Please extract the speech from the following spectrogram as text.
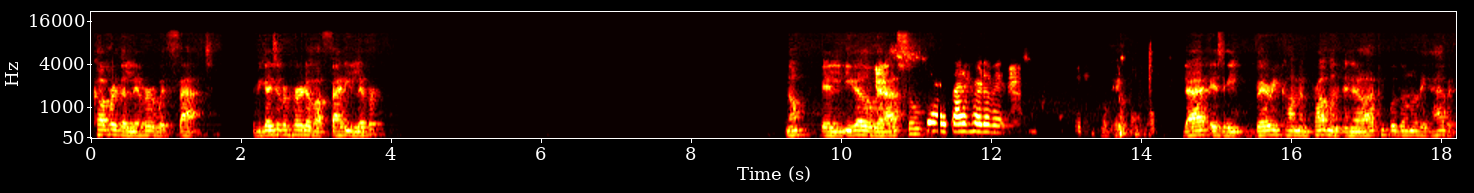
cover the liver with fat. Have you guys ever heard of a fatty liver? No, el hígado graso. Yes, I've heard of it. Okay, that is a very common problem, and a lot of people don't know they have it.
